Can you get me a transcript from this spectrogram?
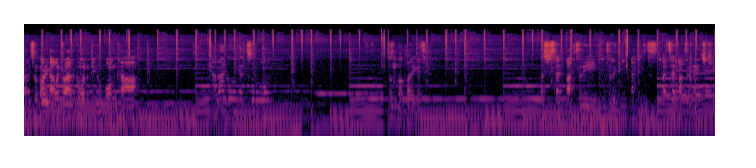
Alright, so we've already got our driver going to pick up one car. Can I go and get this other one? Doesn't look like it. Let's head back to the to the actually let's head back to the HQ.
